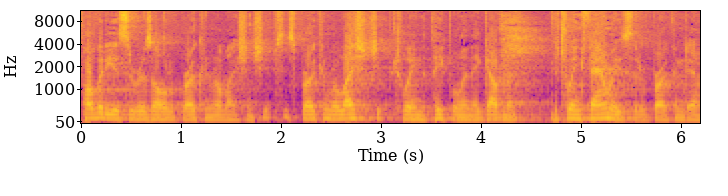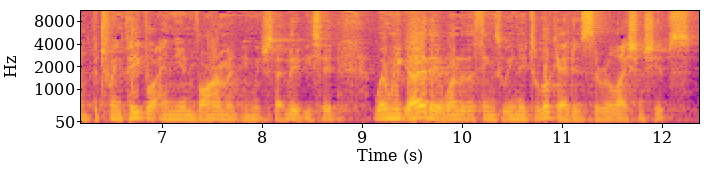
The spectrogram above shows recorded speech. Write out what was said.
poverty is the result of broken relationships. It's broken relationship between the people and their government, between families that have broken down, between people and the environment in which they live. He said, when we go there, one of the things we need to look at is the relationships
